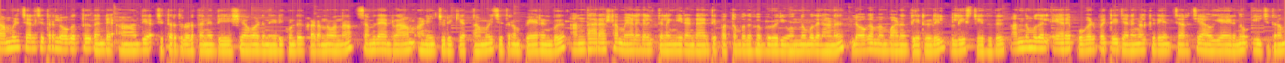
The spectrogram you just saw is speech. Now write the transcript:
തമിഴ് ചലച്ചിത്ര ലോകത്ത് തന്റെ ആദ്യ ചിത്രത്തിലൂടെ തന്നെ ദേശീയ അവാർഡ് നേടിക്കൊണ്ട് കടന്നു വന്ന സംവിധായകൻ റാം അണിയിച്ചൊരുക്കിയ തമിഴ് ചിത്രം പേരൻപ് അന്താരാഷ്ട്ര മേളകളിൽ തിളങ്ങി രണ്ടായിരത്തി പത്തൊമ്പത് ഫെബ്രുവരി ഒന്ന് മുതലാണ് ലോകമെമ്പാടും തിയേറ്ററുകളിൽ റിലീസ് ചെയ്തത്. അന്നു മുതൽ ഏറെ പുകഴ്പറ്റി ജനങ്ങൾക്കിടയിൽ ചർച്ചയാവുകയായിരുന്നു ഈ ചിത്രം.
